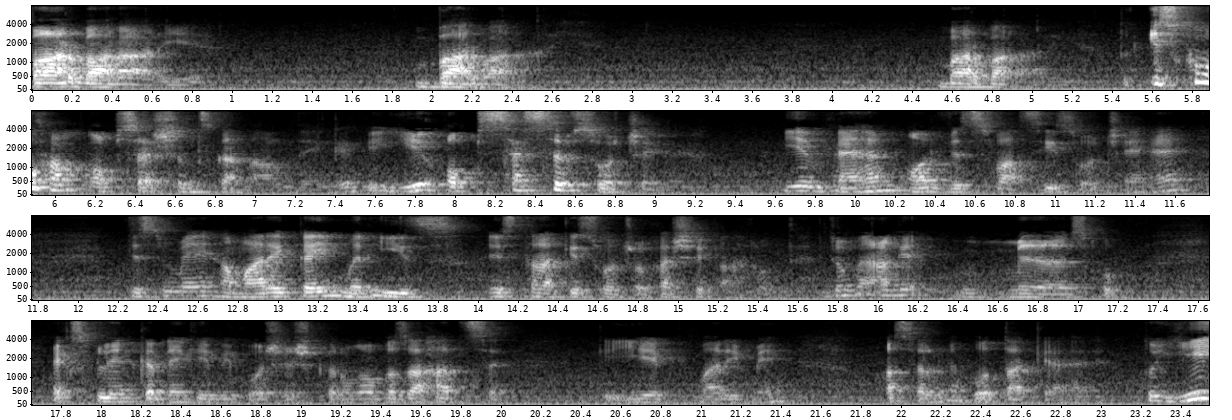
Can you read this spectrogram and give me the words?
बार बार आ रही है बार बार आ रही है बार बार आ रही है। तो इसको हम ऑब्सेशन का नाम देंगे कि ये ऑब्सेसिव सोचे हैं, ये वहम और विश्वासी सोचे हैं, जिसमें हमारे कई मरीज़ इस तरह की सोचों का शिकार होते हैं, जो मैं आगे इसको एक्सप्लेन करने की भी कोशिश करूँगा वजाहत से कि ये बीमारी में असल में होता क्या है। तो ये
